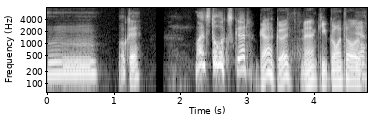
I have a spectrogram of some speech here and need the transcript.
Mm, okay, mine still looks good. Yeah, good man. Keep going till Yeah.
